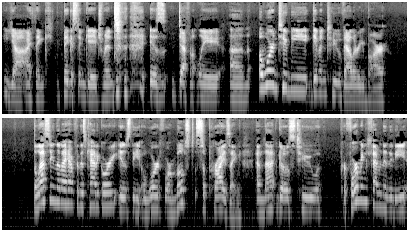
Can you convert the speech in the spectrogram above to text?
yeah, I think biggest engagement is definitely an award to be given to Valerie Barr. The last thing that I have for this category is the award for most surprising, and that goes to Performing Femininity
